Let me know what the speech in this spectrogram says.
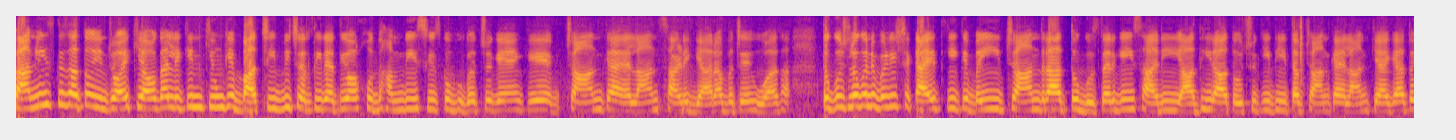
फैमिलीज़ के साथ तो एंजॉय किया होगा लेकिन क्योंकि बातचीत भी चलती रहती है और खुद हम भी इस चीज़ को भुगत चुके हैं कि चाँद का ऐलान साढ़े ग्यारह बजे हुआ था तो कुछ लोगों ने बड़ी शिकायत की कि भाई चाँद रात तो गुजर गई सारी आधी रात हो चुकी थी तब चाँद का ऐलान किया गया तो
